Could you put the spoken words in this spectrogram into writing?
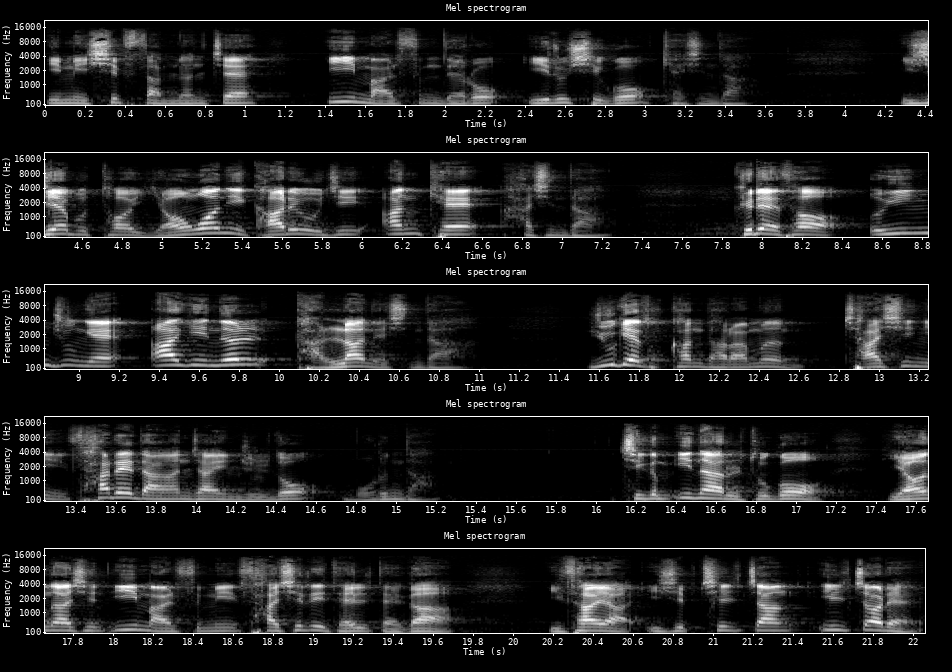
이미 13년째 이 말씀대로 이루시고 계신다. 이제부터 영원히 가려우지 않게 하신다. 그래서 의인 중에 악인을 갈라내신다. 육에 속한 사람은 자신이 살해당한 자인 줄도 모른다. 지금 이 날을 두고 예언하신 이 말씀이 사실이 될 때가 이사야 27장 1절에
